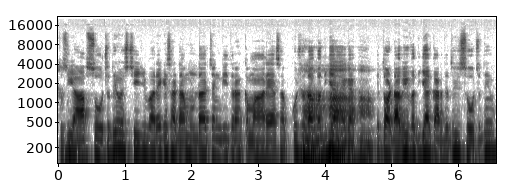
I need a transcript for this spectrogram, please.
ਤੁਸੀਂ ਆਪ ਸੋਚਦੇ ਹੋ ਇਸ ਚੀਜ਼ ਬਾਰੇ ਕਿ ਸਾਡਾ ਮੁੰਡਾ ਚੰਗੀ ਤਰ੍ਹਾਂ ਕਮਾ ਰਿਹਾ ਸਭ ਕੁਝ ਉਹਦਾ ਹਾਂ, ਵਧੀਆ ਹਾਂ, ਹੈਗਾ ਹਾਂ। ਤੇ ਤੁਹਾਡਾ ਵੀ ਵਧੀਆ ਕਰਦੇ ਤੁਸੀਂ ਸੋਚਦੇ ਹੋ?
